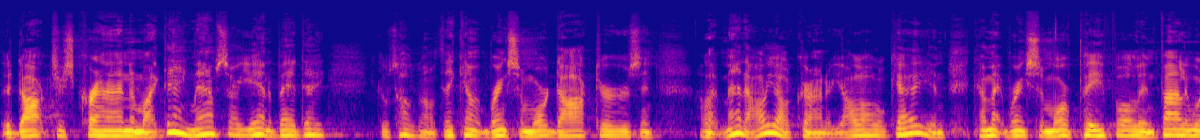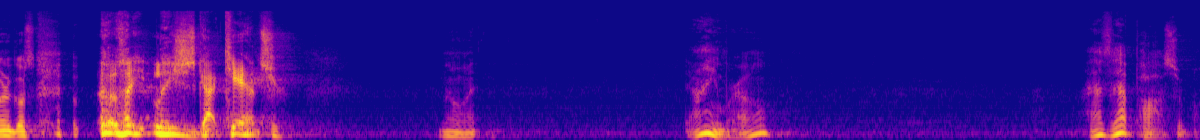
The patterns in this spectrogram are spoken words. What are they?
the doctor's crying. I'm like, dang, man, I'm sorry you had a bad day. He goes, hold on. They come and bring some more doctors. And I'm like, man, all y'all crying. Are y'all all okay? And come back bring some more people. And finally, one goes, Alicia's got cancer. And I went, dang, bro. How's that possible?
